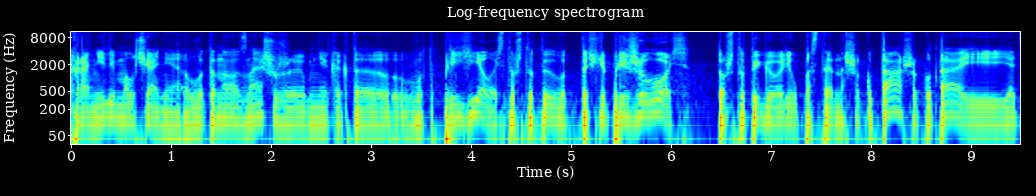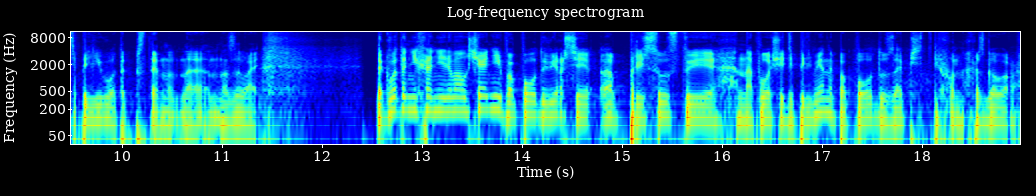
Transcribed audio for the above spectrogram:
хранили молчание. Вот оно, знаешь, уже мне как-то вот приелось, то, что ты, вот точнее, прижилось. То, что ты говорил постоянно Шакута, Шакута, и я теперь его так постоянно на, называю. Так вот, они хранили молчание по поводу версии о присутствии на площади перемены по поводу записи телефонных разговоров.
